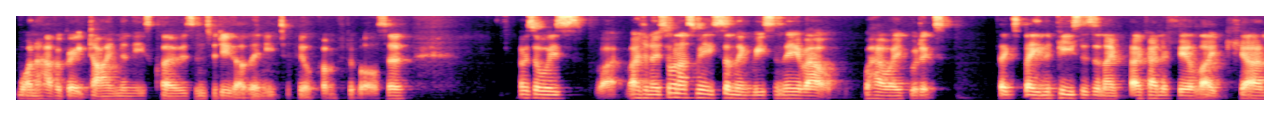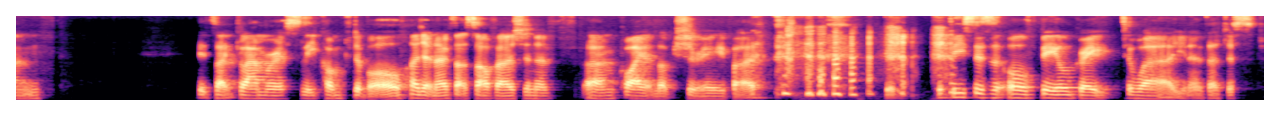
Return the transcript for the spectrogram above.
want to have a great time in these clothes, and to do that they need to feel comfortable. So I was always I don't know. Someone asked me something recently about how I would ex- explain the pieces, and I I kind of feel like um, it's like glamorously comfortable. I don't know if that's our version of um, quiet luxury, but the, the pieces all feel great to wear. You know, they're just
